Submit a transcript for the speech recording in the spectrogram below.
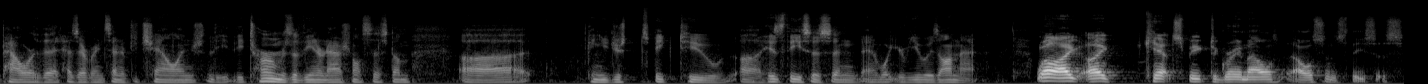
power that has every incentive to challenge the, the terms of the international system can you just speak to uh, his thesis and, and what your view is on that? Well, I, I can't speak to Graham Allison's thesis,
